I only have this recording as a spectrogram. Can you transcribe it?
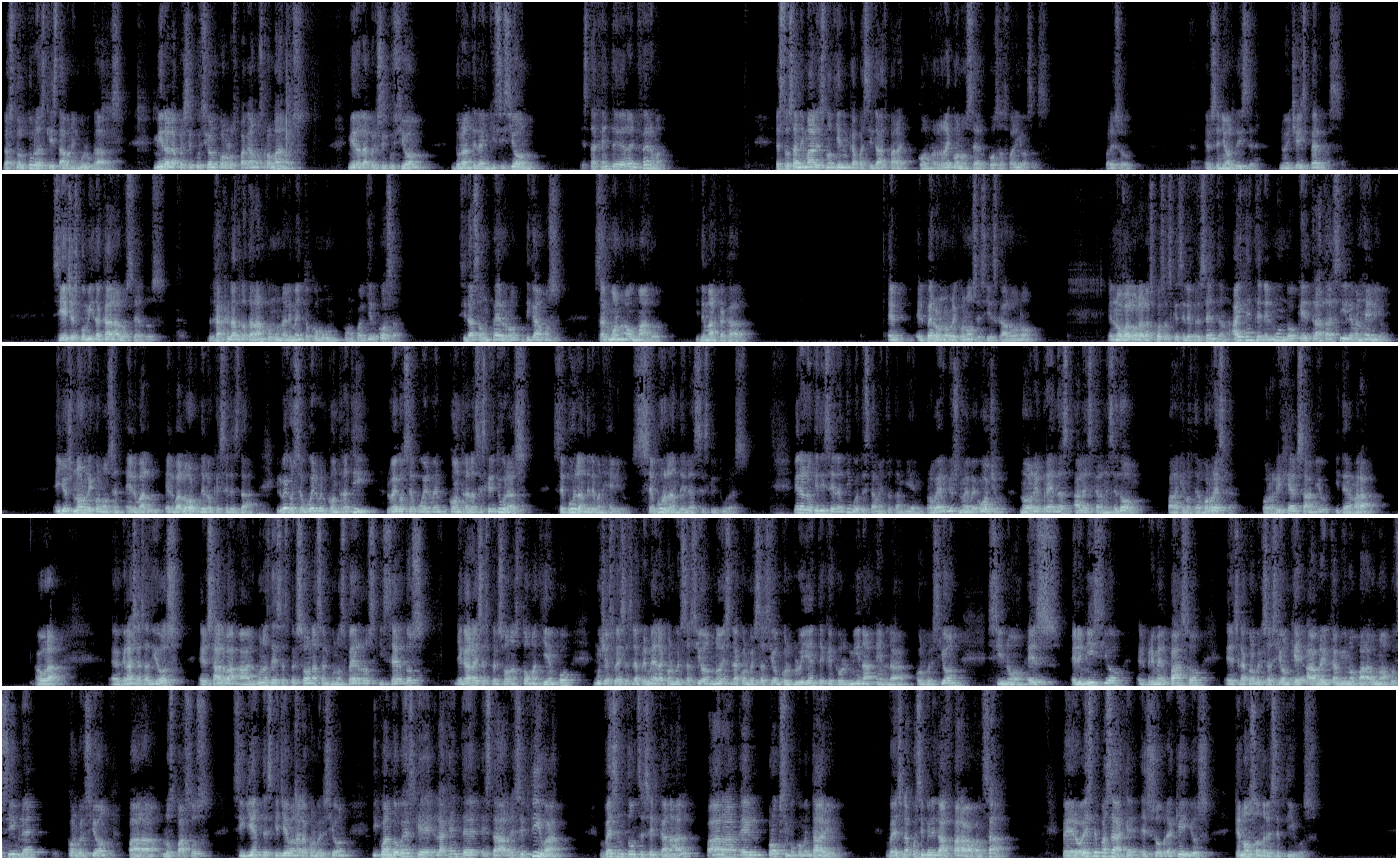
las torturas que estaban involucradas. Mira la persecución por los paganos romanos. Mira la persecución durante la Inquisición. Esta gente era enferma. Estos animales no tienen capacidad para reconocer cosas valiosas. Por eso el Señor dice, no echéis perlas. Si echas comida cara a los cerdos, la, tratarán como un alimento común, como cualquier cosa. Si das a un perro, digamos, salmón ahumado y de marca cara, el, el perro no reconoce si es caro o no. Él no valora las cosas que se le presentan. Hay gente en el mundo que trata así el Evangelio. Ellos no reconocen el, el valor de lo que se les da. Y luego se vuelven contra ti. Luego se vuelven contra las escrituras. Se burlan del Evangelio. Se burlan de las escrituras. Mira lo que dice el Antiguo Testamento también. Proverbios 9:8. No reprendas al escarnecedor para que no te aborrezca. Corrige al sabio y te amará. Ahora, eh, gracias a Dios, él salva a algunas de esas personas, algunos perros y cerdos. Llegar a esas personas toma tiempo. Muchas veces la primera conversación no es la conversación concluyente que culmina en la conversión, sino es el inicio, el primer paso, es la conversación que abre el camino para una posible conversión, para los pasos siguientes que llevan a la conversión. Y cuando ves que la gente está receptiva, ves entonces el canal para el próximo comentario. Ves la posibilidad para avanzar. Pero este pasaje es sobre aquellos que no son receptivos.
